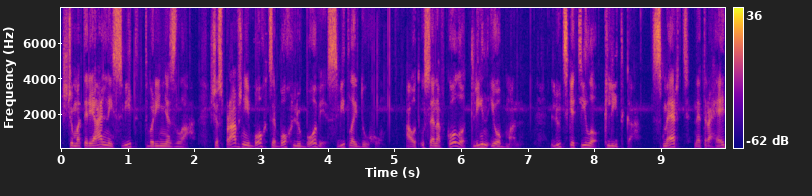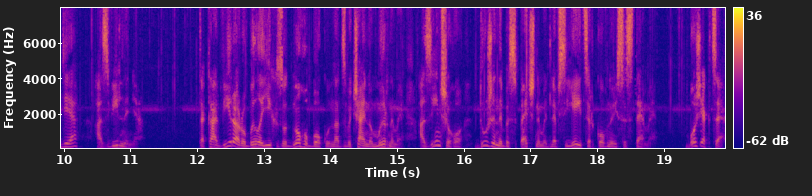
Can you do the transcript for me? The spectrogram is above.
що матеріальний світ творіння зла, що справжній Бог це Бог любові, світла й духу. А от усе навколо тлін і обман. Людське тіло клітка, смерть не трагедія, а звільнення. Така віра робила їх з одного боку надзвичайно мирними, а з іншого дуже небезпечними для всієї церковної системи. Бо ж як це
